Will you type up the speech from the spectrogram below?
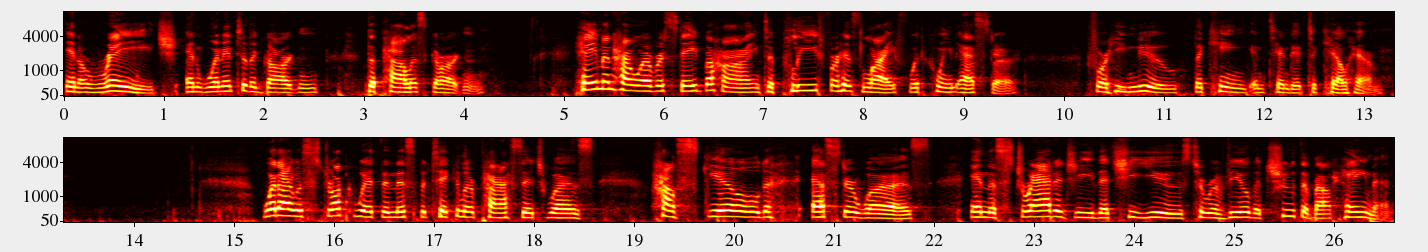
in a rage and went into the garden, the palace garden. Haman, however, stayed behind to plead for his life with Queen Esther, for he knew the king intended to kill him. What I was struck with in this particular passage was how skilled Esther was in the strategy that she used to reveal the truth about Haman.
